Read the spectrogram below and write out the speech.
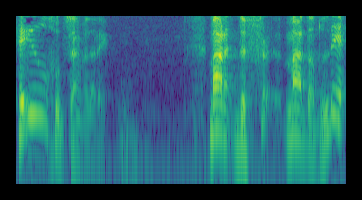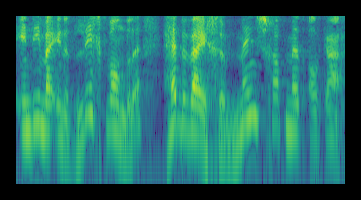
Heel goed zijn we daarin. Maar, de, maar dat, indien wij in het licht wandelen, hebben wij gemeenschap met elkaar.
